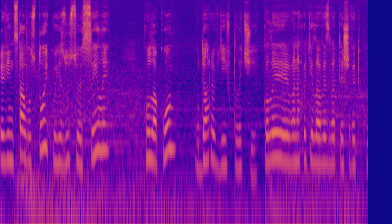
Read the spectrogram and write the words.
Він став у стойку і з усієї сили кулаком ударив їй в плечі. Коли вона хотіла визвати швидку,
